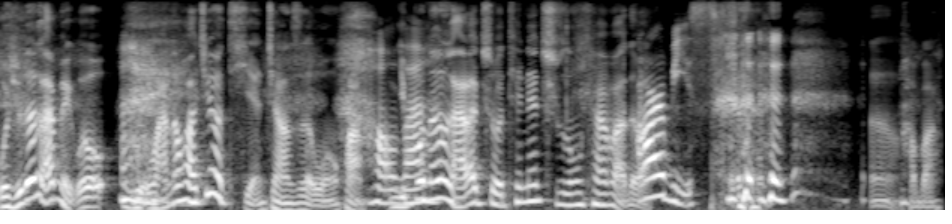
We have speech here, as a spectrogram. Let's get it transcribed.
我觉得来美国 你玩的话就要体验这样子的文化好，你不能来了之后天天吃中餐吧，对吧？Arby's，嗯，好吧，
